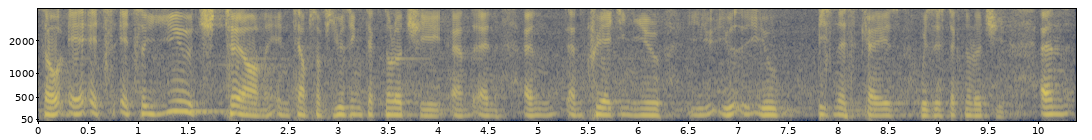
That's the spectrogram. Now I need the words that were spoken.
So it's, it's a huge turn in terms of using technology and, and, and, and creating new, new, new business case with this technology. And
